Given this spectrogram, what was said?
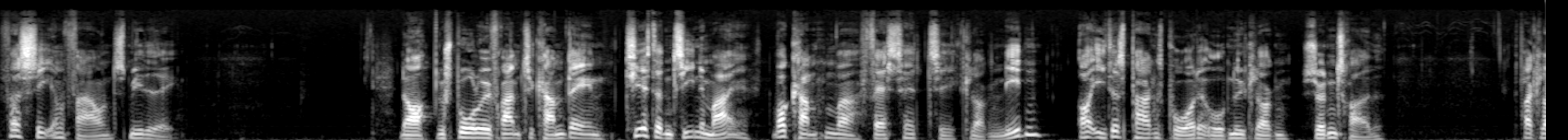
for at se, om farven smittede af. Nå, nu spoler vi frem til kampdagen tirsdag den 10. maj, hvor kampen var fastsat til kl. 19, og Idrætsparkens porte åbnede kl. 17.30. Fra kl.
